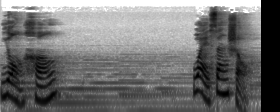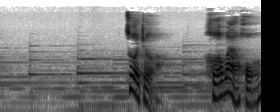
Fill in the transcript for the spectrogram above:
永恒。外三首，作者何万红，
